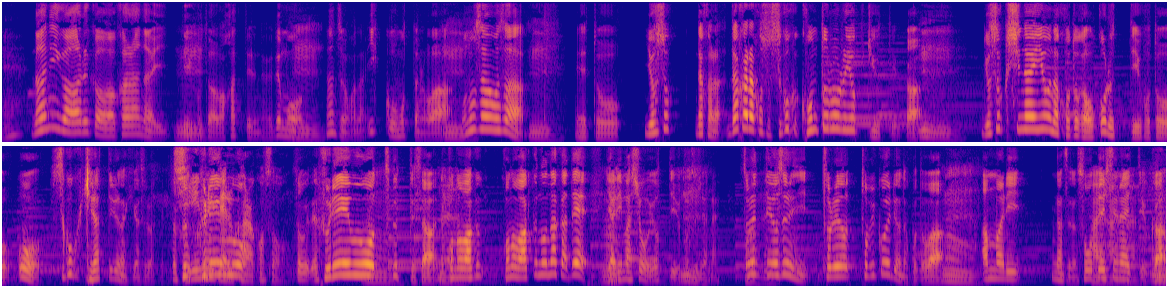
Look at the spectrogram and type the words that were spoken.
ね。何があるかわからないっていうことは分かってるんだけど、でも、うん。なんつうのかな。一個思ったのは、うん。小野さんはさ、うん。えっ、と予測だからだからこそすごくコントロール欲求っていうか、うんうん予測しないようなことが起こるっていうことをすごく嫌ってるような気がするわけ。知りフレームをそそうでフレームを作ってさ、でねこの枠この枠の中でやりましょうよっていうことじゃない、それって要するにそれを飛び越えるようなことは、うん。あんまりなんつうの想定してないっていうか、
